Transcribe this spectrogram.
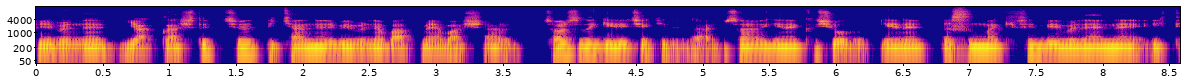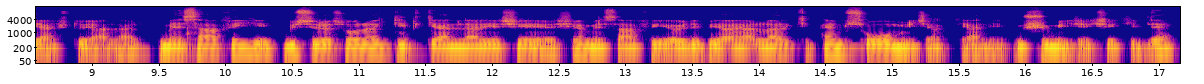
birbirine yaklaştıkça dikenleri birbirine batmaya başlar. Sonrasında geri çekilirler. Sonra gene kış olur. Gene ısınmak için birbirlerine ihtiyaç duyarlar. Mesafeyi bir süre sonra git geller yaşaya yaşa mesafeyi öyle bir ayarlar ki hem soğumayacak yani üşümeyecek şekilde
